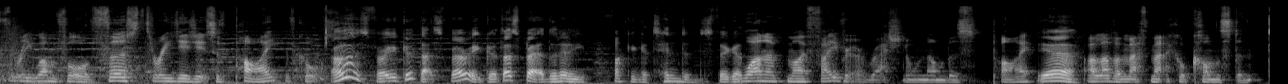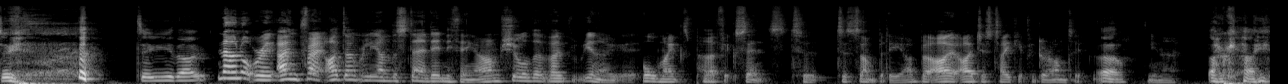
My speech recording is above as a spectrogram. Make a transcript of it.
314, first three digits of pi, of course. Oh, that's very good. That's very good. That's better than any fucking attendance figure. One of my favourite irrational numbers, pi. Yeah. I love a mathematical constant. Do do you though? No, not really. In fact, I don't really understand anything. I'm sure that they've, you know, it all makes perfect sense to, to somebody, I- but I, I just take it for granted, Oh, you know. okay.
